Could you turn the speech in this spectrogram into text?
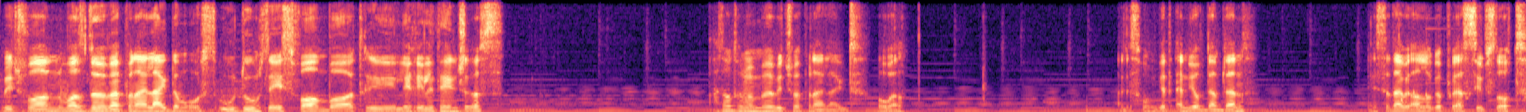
Which one was the weapon I liked the most? Ooh, Doomsday is fun, but really, really dangerous. I don't remember which weapon I liked. Oh well. I just won't get any of them then. Instead I will unlock a passive slot.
